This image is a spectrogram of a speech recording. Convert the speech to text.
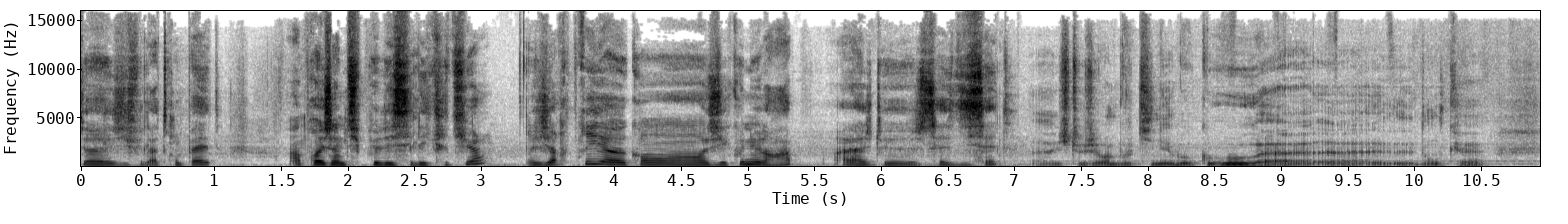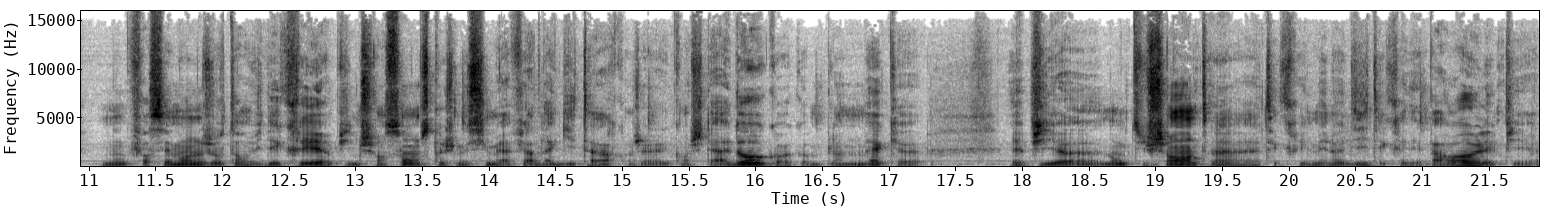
j'ai fait de la trompette. Après j'ai un petit peu laissé l'écriture. J'ai repris euh, quand j'ai connu le rap à l'âge de 16-17. Euh, j'ai toujours bouquiné beaucoup, euh, donc euh, donc forcément, le jour, tu as envie d'écrire, puis une chanson, parce que je me suis mis à faire de la guitare quand j'étais ado, quoi, comme plein de mecs. euh. et puis, euh, donc tu chantes, tu écris une mélodie, tu écris des paroles, et puis, euh,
